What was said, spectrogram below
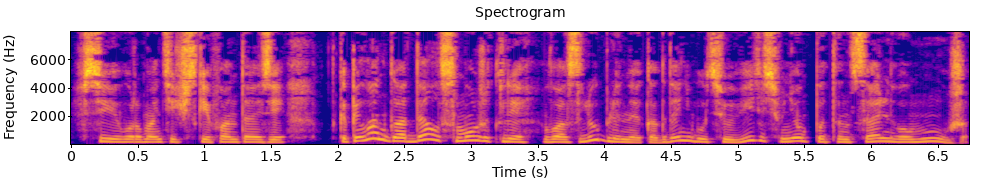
все его романтические фантазии, капеллан гадал, сможет ли возлюбленная когда-нибудь увидеть в нем потенциального мужа.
